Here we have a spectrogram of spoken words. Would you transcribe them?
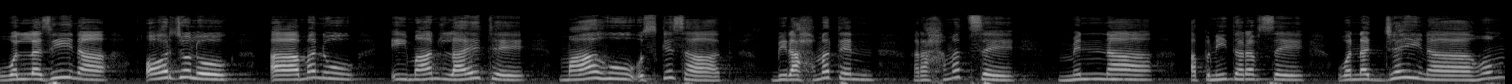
والذینا اور جو لوگ آمنو، ایمان لائے تھے ماہو اس کے ساتھ برحمت رحمت سے، منا اپنی طرف سے۔ وَنَجَّيْنَاهُمْ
